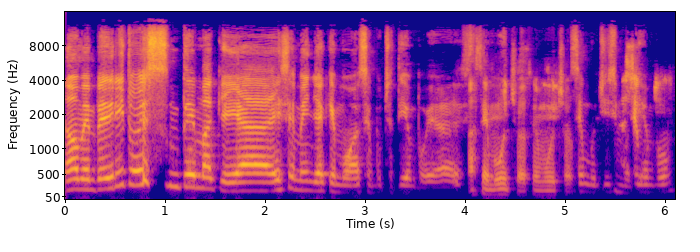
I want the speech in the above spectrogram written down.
No, men, Pedrito es un tema que ya, ese men ya quemó hace mucho tiempo, ya. Hace este, mucho, hace mucho. Hace muchísimo tiempo.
